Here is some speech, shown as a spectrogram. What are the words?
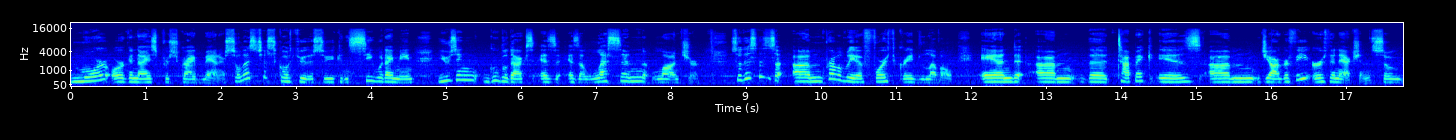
more organized, prescribed manner. So let's just go through this so you can see what I mean using Google Docs as, as a lesson launcher. So this is um, probably a fourth grade level and um, the topic is um, geography, earth and action. So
